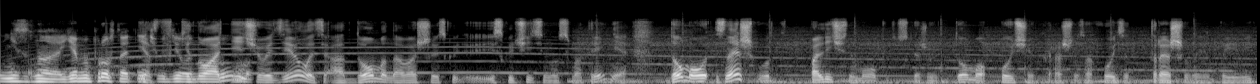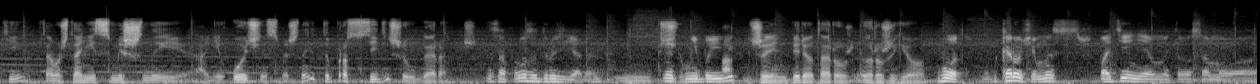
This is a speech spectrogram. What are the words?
Не знаю, я бы просто от Нет, нечего в делать. кино от дома. нечего делать, а дома на ваше иску- исключительное усмотрение. Дома, знаешь, вот по личному опыту скажу, дома очень хорошо заходят трэшевые боевики, потому что они смешные, они очень смешные, ты просто сидишь и угораешь. Запросы друзья, да? Ну, это Почему? не боевик. А, Джейн берет оруж- ружье. Вот, короче, мы с падением этого самого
